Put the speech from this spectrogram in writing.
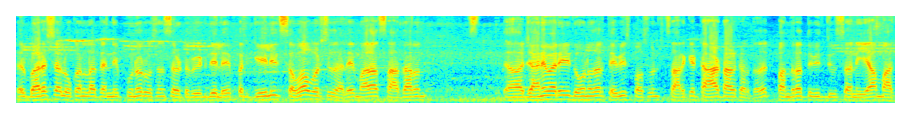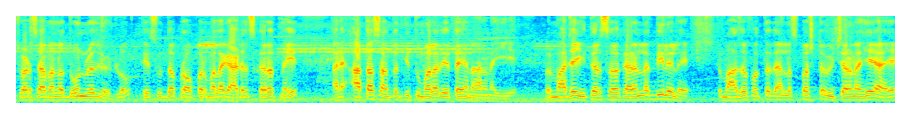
तर बऱ्याचशा लोकांना त्यांनी पुनर्वसन सर्टिफिकेट दिले पण गेली सव्वा वर्ष झाले मला साधारण जानेवारी दोन हजार तेवीसपासून सारखे टाळाटाळ करतात. पंधरा ते वीस दिवसांनी या माचवाड साहेबांना दोन वेळेस भेटलो. ते सुद्धा प्रॉपर मला गायडन्स करत नाहीत आणि आता सांगतात की तुम्हाला देता येणार नाही आहे पण माझ्या इतर सहकाऱ्यांना दिलेलं आहे. तर माझं फक्त त्यांना स्पष्ट विचारणं हे आहे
